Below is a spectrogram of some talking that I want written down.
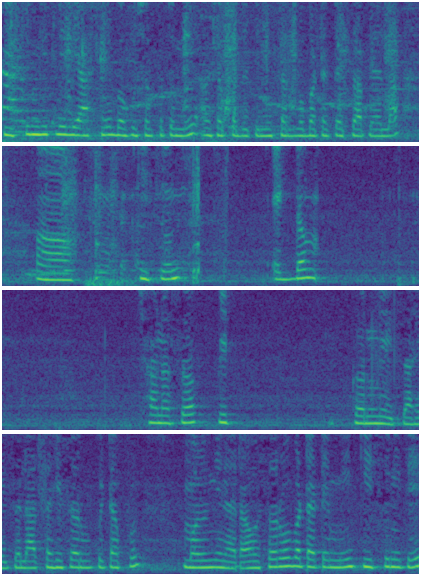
किसून घेतलेली आहे. बघू शकता तुम्ही अशा पद्धतीने सर्व बटाट्याचं आपल्याला किसून. एकदम छान असं पीठ करून घ्यायचं आहे. चला आता हे सर्व पीठ आपण मळून घेणार आहोत. सर्व बटाटे मी किसून इथे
